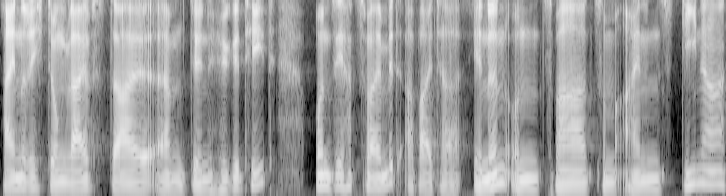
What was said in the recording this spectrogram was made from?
Einrichtung, Lifestyle, ähm, den Hüggetit. Und sie hat zwei MitarbeiterInnen und zwar zum einen Stina.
